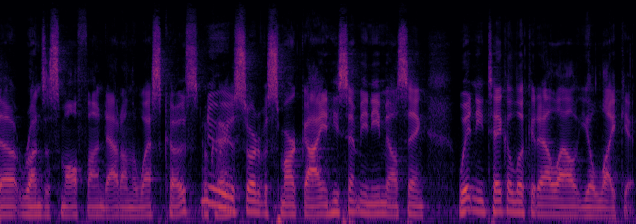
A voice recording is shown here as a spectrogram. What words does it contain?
uh, runs a small fund out on the West Coast. Knew he was sort of a smart guy, and he sent me an email saying, "Whitney, take a look at LL. You'll like it."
